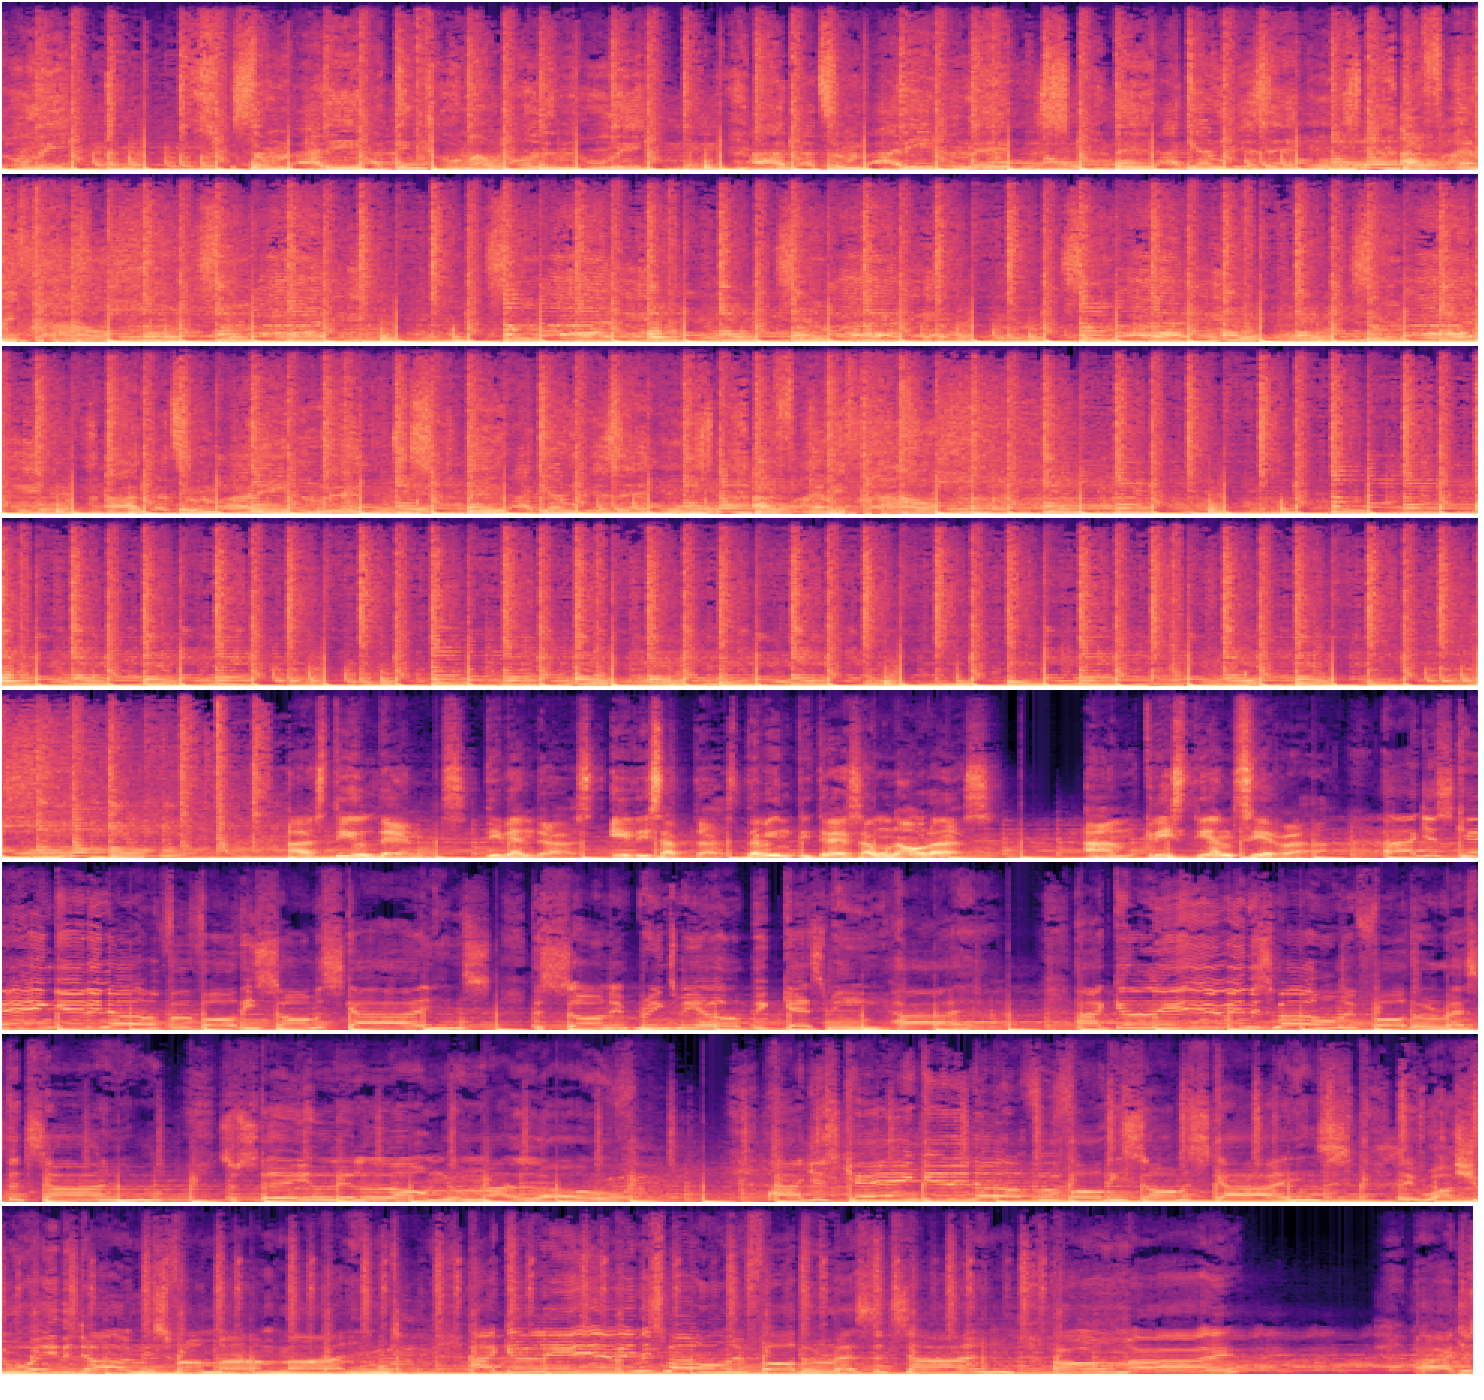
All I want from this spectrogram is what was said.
Estil Dance, divendres i dissabtes de 23 a 1 hores amb Christian Sierra. I just can't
